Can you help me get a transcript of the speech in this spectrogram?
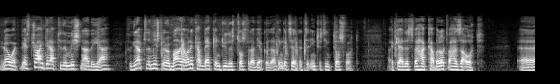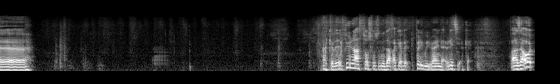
You know what? Let's try and get up to the Mishnah over here. If we get up to the Mishnah Ramali, I want to come back and do this Tosfot over here because I think it's a it's an interesting Tosfot. Okay, this v'hakabalot v'hazaot. Uh, okay, a few nice Tosfots on the dap. Okay, but pretty we ran out. Let's see. Okay. V'hazaot,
